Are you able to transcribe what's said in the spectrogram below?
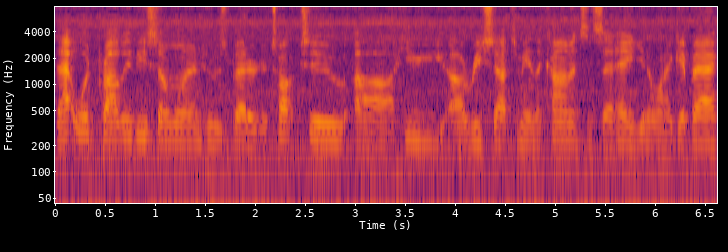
that would probably be someone who's better to talk to. Uh, he uh, reached out to me in the comments and said, hey, you know, when I get back,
